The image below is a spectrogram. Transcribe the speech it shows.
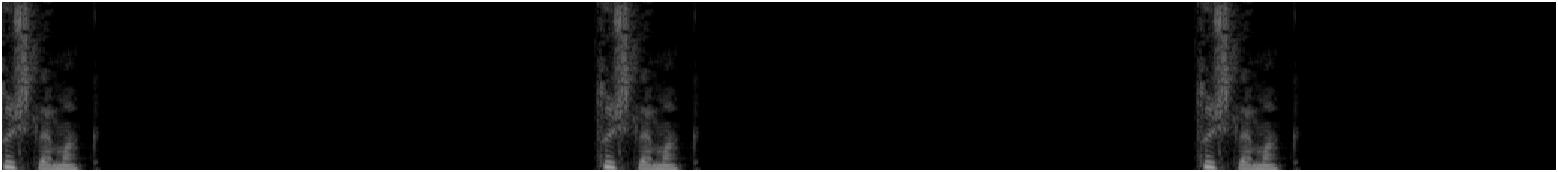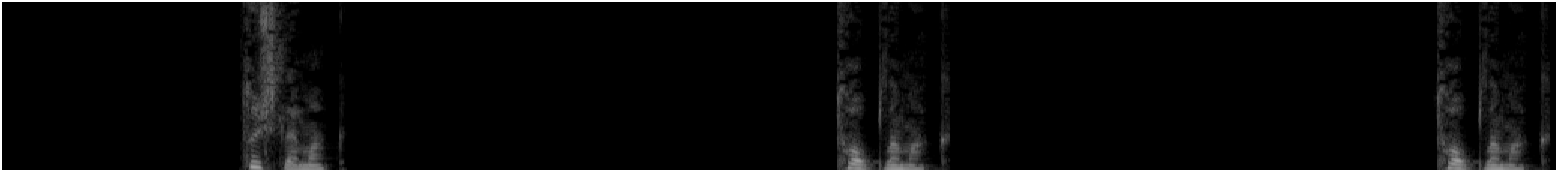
tuşlamak. Tuşlamak. Tuşlamak. Tuşlamak. Toplamak. Toplamak.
